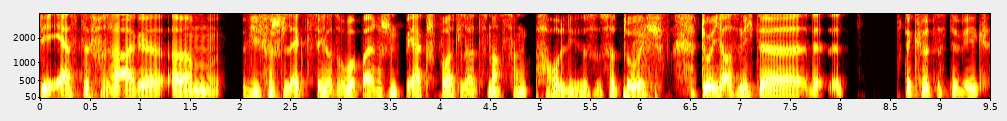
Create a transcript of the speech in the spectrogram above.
die erste Frage. Ähm, wie verschlägt es dich als oberbayerischen Bergsportler jetzt nach St. Pauli? Das ist ja durch, durchaus nicht der, der, der kürzeste Weg.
